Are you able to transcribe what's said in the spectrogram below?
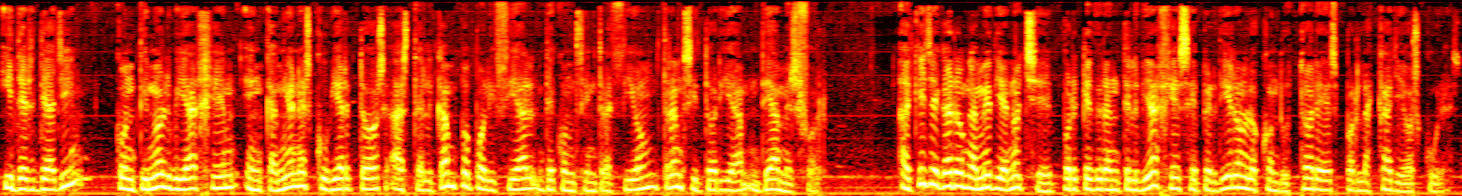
y desde allí continuó el viaje en camiones cubiertos hasta el campo policial de concentración transitoria de Amersfoort. Aquí llegaron a medianoche porque durante el viaje se perdieron los conductores por las calles oscuras.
